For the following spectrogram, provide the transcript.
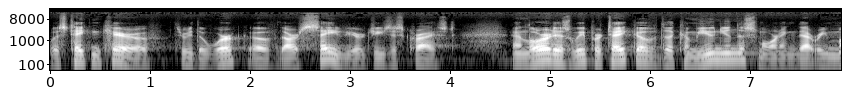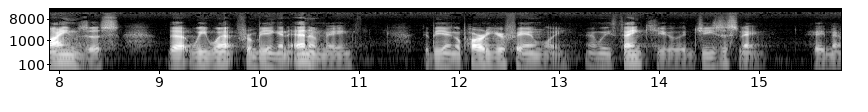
was taken care of through the work of our Savior, Jesus Christ. And Lord, as we partake of the communion this morning, that reminds us that we went from being an enemy to being a part of your family. And we thank you in Jesus' name. Amen.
